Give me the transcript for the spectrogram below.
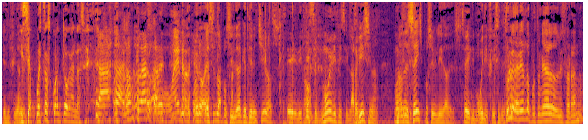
en el final. y si apuestas, ¿cuánto ganas? Ah, no, claro, bueno, Bueno, esa es la posibilidad que tiene Chivas. Sí, difícil, muy difícil. Larguísima. Muy Más de seis posibilidades. Sí. Muy difíciles. ¿Tú le darías la oportunidad a Luis Fernando?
